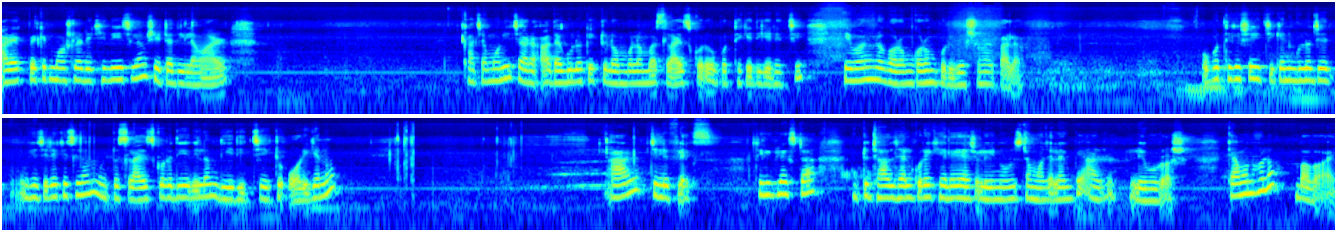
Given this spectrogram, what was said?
আর এক প্যাকেট মশলা রেখে দিয়েছিলাম, সেটা দিলাম। আর কাঁচামরিচ আর আদাগুলোকে একটু লম্বা লম্বা স্লাইস করে উপর থেকে দিয়ে নিচ্ছি। এবার হলো গরম গরম পরিবেশনের পালা। উপর থেকে সেই চিকেনগুলো যে ভেজে রেখেছিলাম, একটু স্লাইস করে দিয়ে দিলাম, দিয়ে দিচ্ছি একটু অরিগেনো আর চিলি ফ্লেক্স চিলি ফ্লেক্সটা একটু ঝাল ঝাল করে খেলে আসলে এই নুডলসটা মজা লাগবে আর লেবুর রস। কেমন হলো? বাবাই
